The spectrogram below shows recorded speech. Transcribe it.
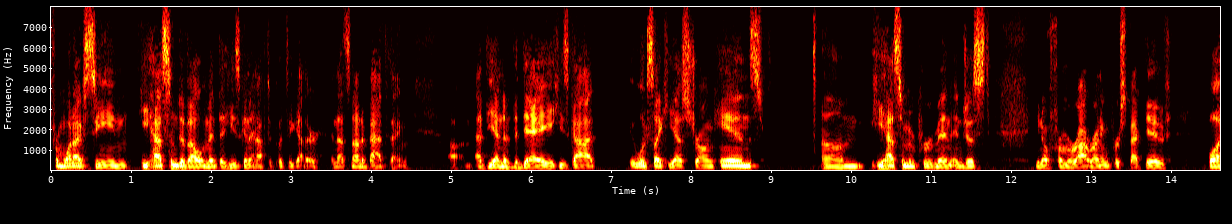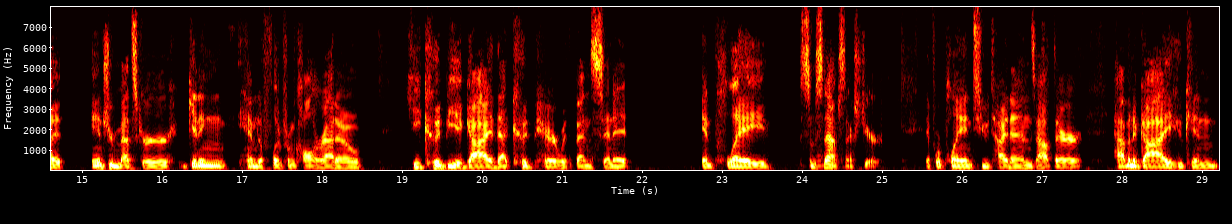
from what I've seen, he has some development that he's going to have to put together, and that's not a bad thing. Um, at the end of the day, he's got. It looks like he has strong hands. Um, he has some improvement in just, you know, from a route running perspective. But Andrew Metzger, getting him to flip from Colorado, he could be a guy that could pair with Ben Sinnott and play some snaps next year. If we're playing two tight ends out there, having a guy who can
